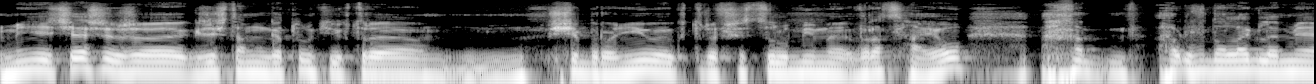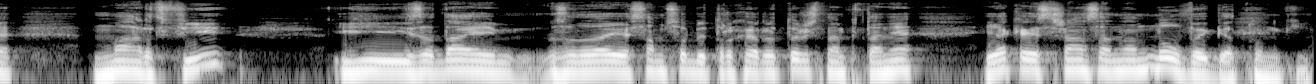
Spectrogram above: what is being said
mnie cieszy, że gdzieś tam gatunki, które się broniły, które wszyscy lubimy, wracają, a, a równolegle mnie martwi i zadaję, zadaję sam sobie trochę retoryczne pytanie, jaka jest szansa na nowe gatunki?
